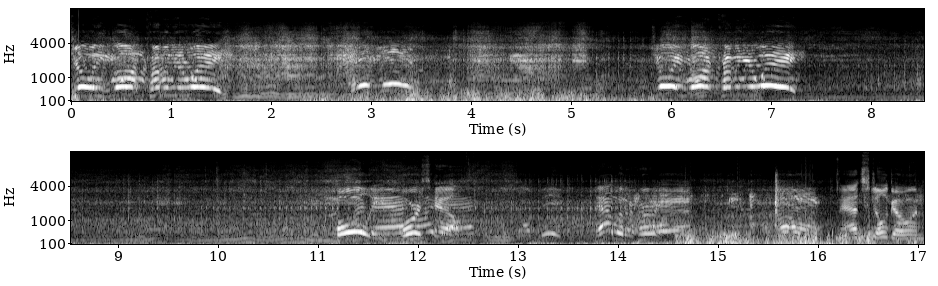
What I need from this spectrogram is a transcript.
Joey, rock coming your way! Joey, rock coming your way! Holy horse hell. That would have hurt. That's still going.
